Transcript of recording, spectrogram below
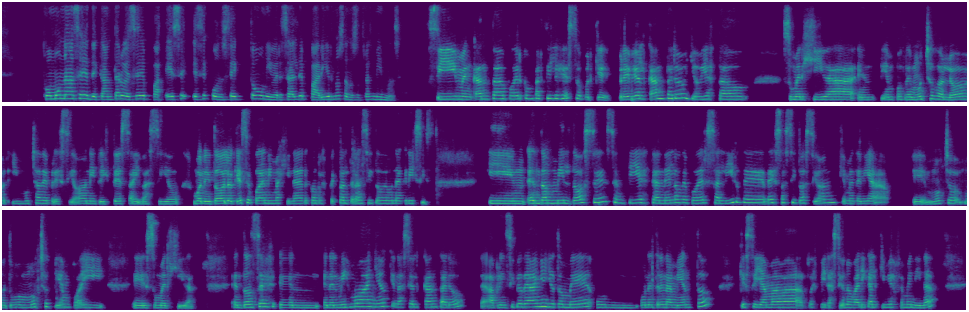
cómo nace de Cántaro ese, ese, ese concepto universal de parirnos a nosotras mismas. Sí, me encanta poder compartirles eso, porque previo al cántaro yo había estado sumergida en tiempos de mucho dolor y mucha depresión y tristeza y vacío, bueno, y todo lo que se puedan imaginar con respecto al tránsito de una crisis. Y en 2012 sentí este anhelo de poder salir de, esa situación que me tenía eh, mucho, me tuvo mucho tiempo ahí eh, sumergida. Entonces, en, el mismo año que nació el cántaro, a principio de año yo tomé un, un entrenamiento que se llamaba Respiración Ovárica Alquimia Femenina,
